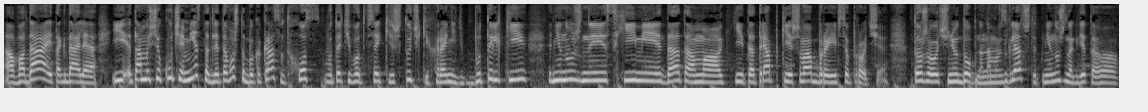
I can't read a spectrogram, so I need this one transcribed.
А, вода и так далее. И там еще куча места для того, чтобы как раз вот хоз, вот эти вот всякие штучки хранить. Бутыльки ненужные с химией, да, там а, какие-то тряпки, швабры и все прочее. Тоже очень удобно, на мой взгляд, что это не нужно где-то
